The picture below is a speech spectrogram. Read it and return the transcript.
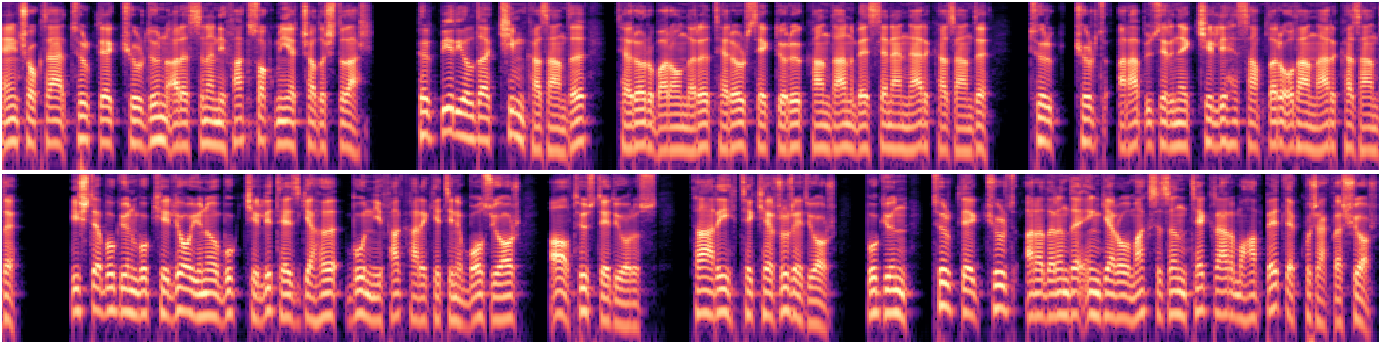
En çok da Türk'le Kürt'ün arasına nifak sokmaya çalıştılar. 41 yılda kim kazandı? Terör baronları, terör sektörü, kandan beslenenler kazandı. Türk, Kürt, Arap üzerine kirli hesapları olanlar kazandı. İşte bugün bu kirli oyunu, bu kirli tezgahı, bu nifak hareketini bozuyor, alt üst ediyoruz. Tarih tekerrür ediyor. Bugün Türk'le Kürt aralarında engel olmaksızın tekrar muhabbetle kucaklaşıyor.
